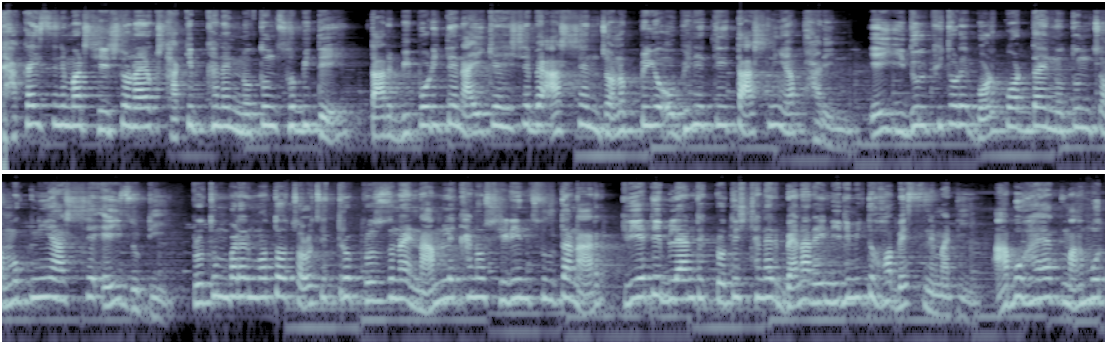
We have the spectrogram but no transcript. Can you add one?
ঢাকাই সিনেমার শীর্ষ নায়ক শাকিব খানের নতুন ছবিতে তার বিপরীতে নায়িকা হিসেবে আসছেন জনপ্রিয় অভিনেত্রী তাসনিয়া ফারিন। এই ঈদুল ফিতরে বড় পর্দায় নতুন চমক নিয়ে আসছে এই জুটি। প্রথমবারের মতো চলচ্চিত্র প্রযোজনায় নাম লেখানো শিরিন সুলতানার ক্রিয়েটিভ ল্যান্ড প্রতিষ্ঠানের ব্যানারে নির্মিত হবে সিনেমাটি। আবু হায়াত মাহমুদ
